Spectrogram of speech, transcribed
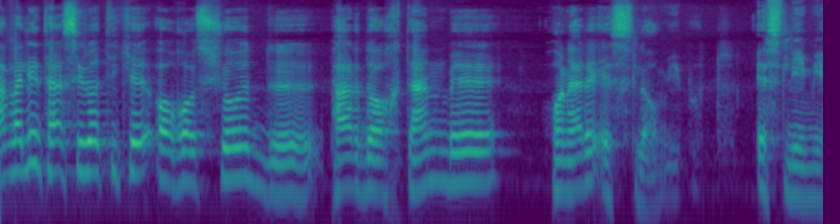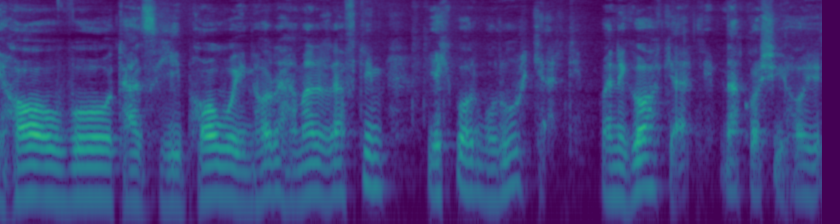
اولین تاثیراتی که آغاز شد پرداختن به هنر اسلامی بود. اسلیمی ها و تذهیب ها و اینها رو همه رو رفتیم یک بار مرور کردیم و نگاه کردیم. نقاشی های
